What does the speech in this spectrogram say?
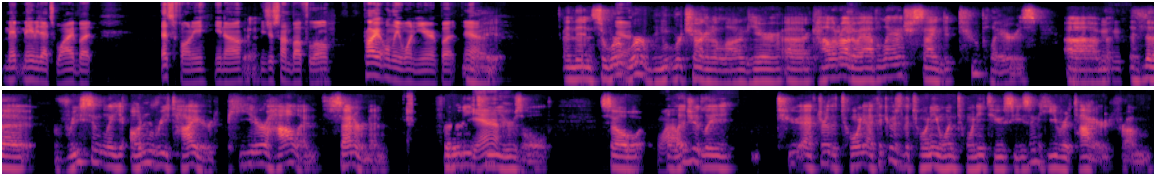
may- maybe that's why, but that's funny. You know, Yeah. he's just on Buffalo. Probably only one year, but yeah. right. And then so we're Yeah. we're we're chugging along here. Uh, Colorado Avalanche signed two players. Um, Mhm. the recently unretired Peter Holland, centerman, 32 Yeah. years old. So Wow. allegedly, two after the 20, I think it was the 21-22 season, he retired from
